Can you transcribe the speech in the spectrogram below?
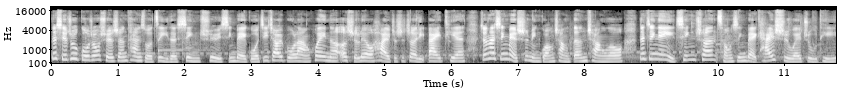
那协助国中学生探索自己的兴趣，新北国际教育博览会呢，二十六号也就是这礼拜天，将在新北市民广场登场喽。那今年以青春从新北开始为主题，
